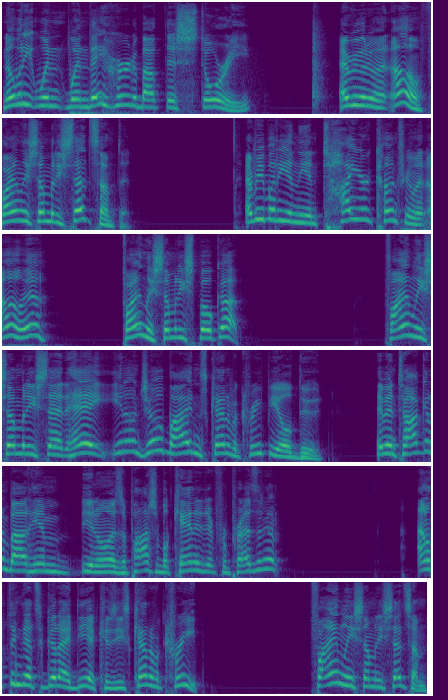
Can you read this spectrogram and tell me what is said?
Nobody, when, when they heard about this story, everybody went, oh, finally somebody said something. Everybody in the entire country went, oh, yeah, finally somebody spoke up. Finally, somebody said, hey, you know, Joe Biden's kind of a creepy old dude. They've been talking about him, you know, as a possible candidate for president. I don't think that's a good idea because he's kind of a creep. Finally, somebody said something.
